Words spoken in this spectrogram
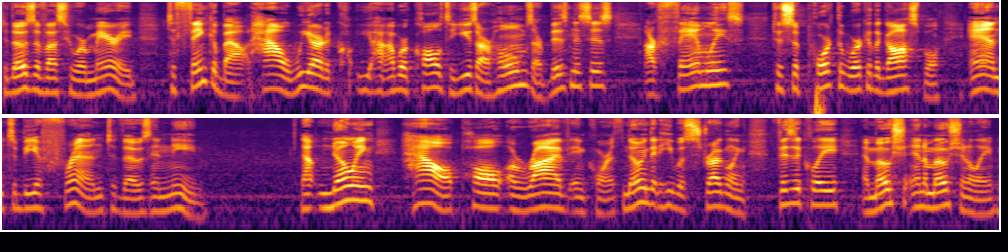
to those of us who are married, to think about how we are to, how we're called to use our homes, our businesses, our families to support the work of the gospel and to be a friend to those in need. Now, knowing how Paul arrived in Corinth, knowing that he was struggling physically emotion, and emotionally,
